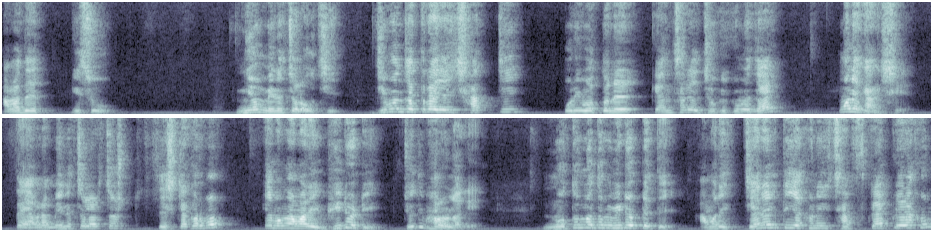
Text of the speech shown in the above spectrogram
আমাদের কিছু নিয়ম মেনে চলা উচিত। জীবনযাত্রায় এই সাতটি পরিবর্তনের ক্যান্সারের ঝুঁকি কমে যায় অনেকাংশে, তাই আমরা মেনে চলার চেস- চেষ্টা করব এবং আমার এই ভিডিওটি যদি ভালো লাগে। নতুন নতুন ভিডিও পেতে আমার এই চ্যানেলটি এখনই সাবস্ক্রাইব করে রাখুন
